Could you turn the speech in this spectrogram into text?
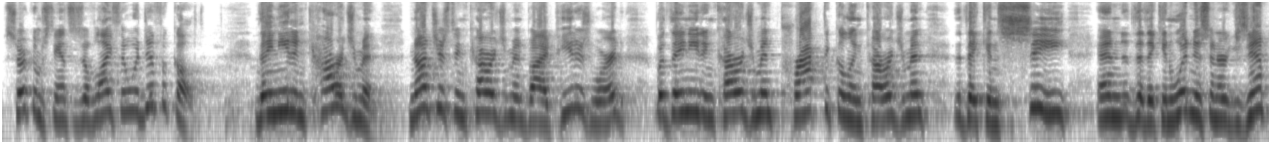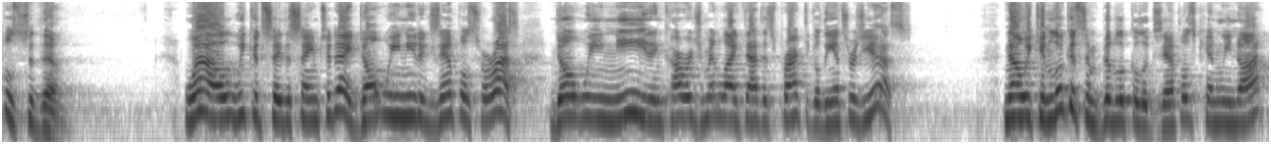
circumstances of life that were difficult. They need encouragement, not just encouragement by Peter's word, but they need encouragement, practical encouragement that they can see and that they can witness and are examples to them. Well, we could say the same today. Don't we need examples for us? Don't we need encouragement like that that's practical? The answer is yes. Now, we can look at some biblical examples, can we not?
